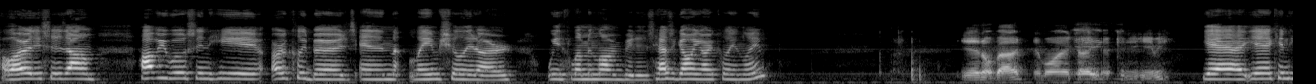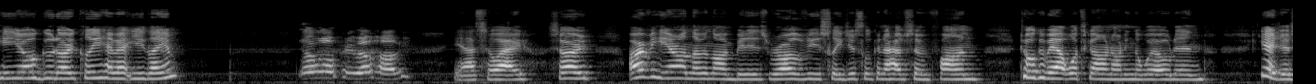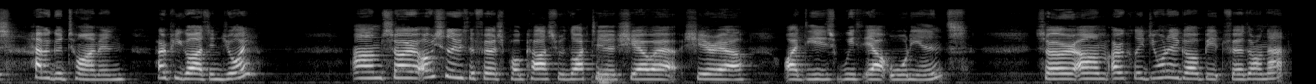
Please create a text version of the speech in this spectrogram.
Hello, this is um Harvey Wilson here, Oakley Birds, and Liam Shillito with Lemon Lime Bitters. How's it going, Oakley and Liam? Yeah, not bad. Am I okay? Can you hear me? Yeah, yeah, can hear you all good, Oakley. How about you, Liam? Yeah, I'm going pretty well, Harvey. Yeah, so I so over here on Lemon Lime Bitters, we're obviously just looking to have some fun, talk about what's going on in the world, and yeah, just have a good time. And hope you guys enjoy. Um, so obviously with the first podcast, we'd like to share our share our ideas with our audience. So um, Oakley, do you want to go a bit further on that?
